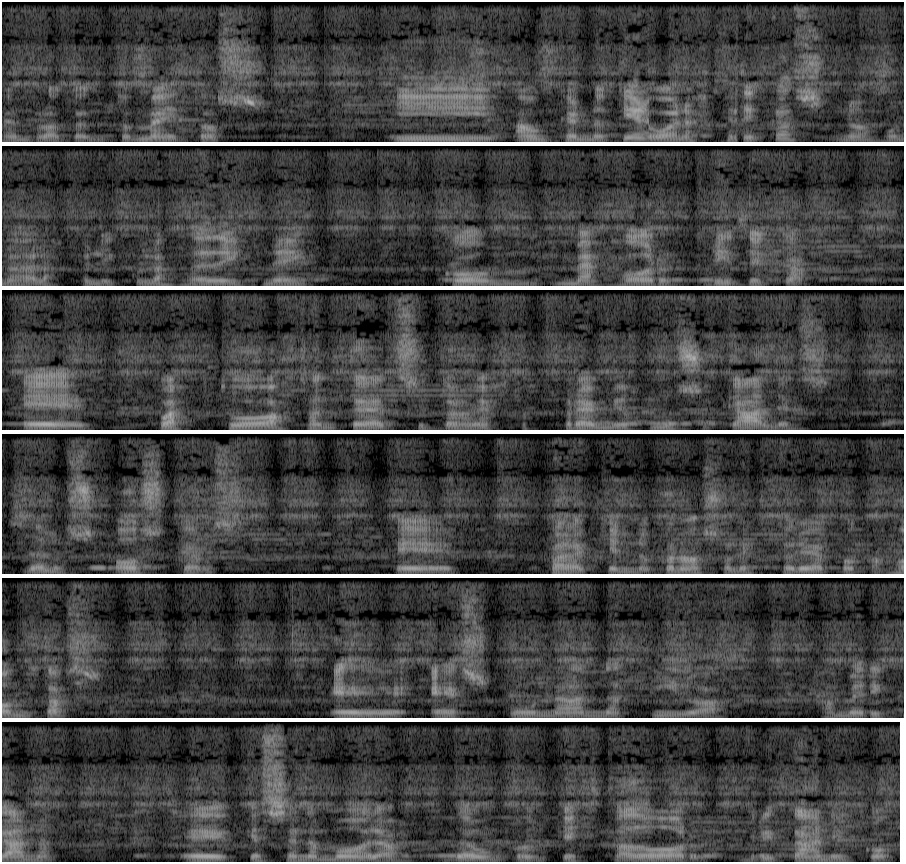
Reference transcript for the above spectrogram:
en Rotten Tomatoes. Y aunque no tiene buenas críticas, no es una de las películas de Disney con mejor crítica, eh, pues tuvo bastante éxito en estos premios musicales de los Oscars. Eh, para quien no conoce la historia de Pocahontas, eh, es una nativa americana eh, que se enamora de un conquistador británico.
